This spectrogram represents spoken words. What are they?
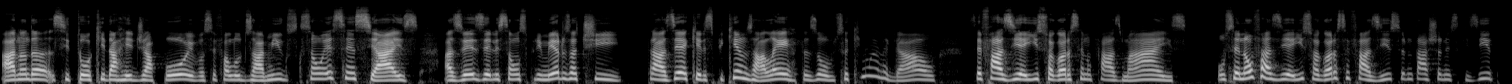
a Ananda citou aqui da rede de apoio, você falou dos amigos que são essenciais. Às vezes eles são os primeiros a te trazer aqueles pequenos alertas, ou oh, isso aqui não é legal, você fazia isso, agora você não faz mais. Ou você não fazia isso, agora você faz isso, você não tá achando esquisito.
